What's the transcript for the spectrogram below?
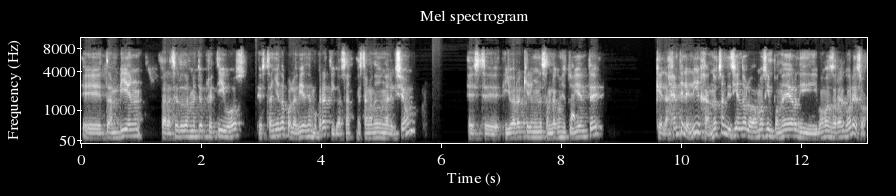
eh, también, para ser totalmente objetivos, están yendo por las vías democráticas, están ganando una elección, este, y ahora quieren una asamblea constituyente que la gente le elija. No están diciendo lo vamos a imponer ni vamos a cerrar el Congreso.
